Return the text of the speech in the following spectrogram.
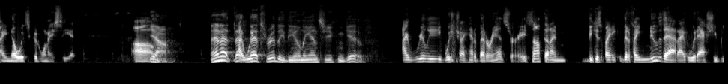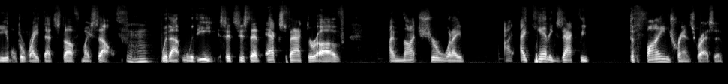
I know it's good when I see it. Um, yeah, and that, that would- that's really the only answer you can give. I really wish I had a better answer. It's not that I'm because if I but if I knew that I would actually be able to write that stuff myself Mm-hmm. without with ease. It's just that X factor of I'm not sure what I I, I can't exactly define transgressive.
